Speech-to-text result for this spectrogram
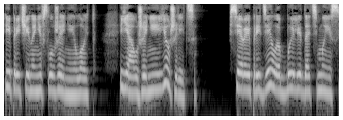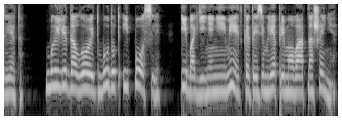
И причина не в служении, Ллойд. Я уже не ее жрица. Серые пределы были до тьмы и света. Были до Ллойд, будут и после. И богиня не имеет к этой земле прямого отношения.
